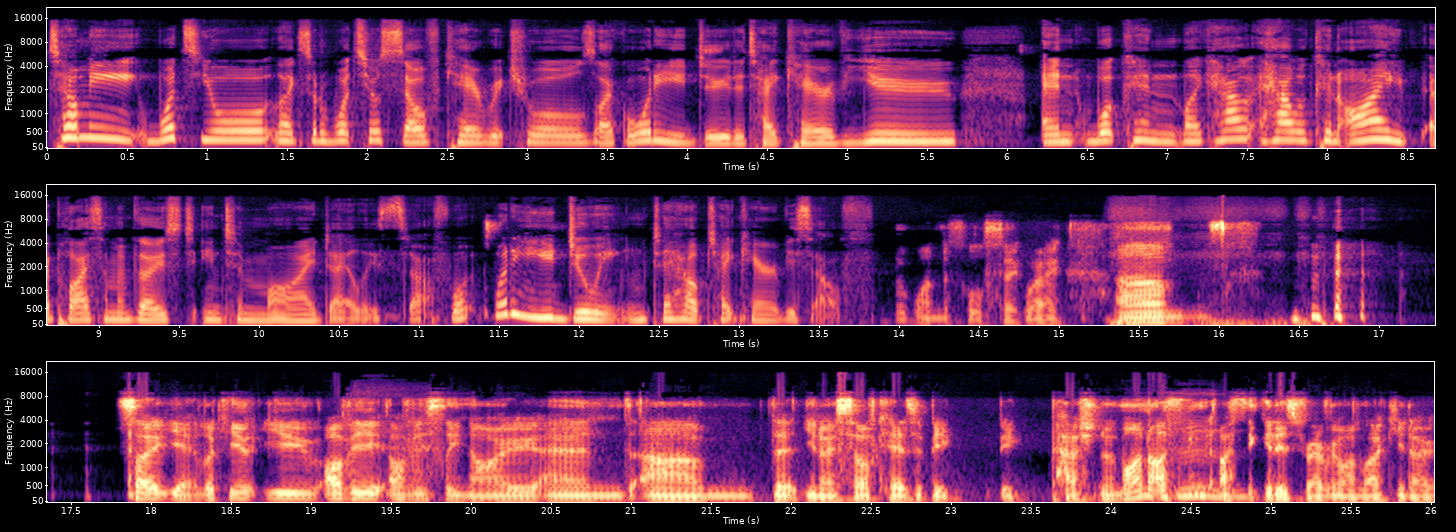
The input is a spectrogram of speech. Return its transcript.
tell me what's your like sort of what's your self-care rituals like what do you do to take care of you and what can like how how can I apply some of those t- into my daily stuff? What what are you doing to help take care of yourself? What a wonderful segue. Um, so yeah, look, you you obvi- obviously know, and um, that you know self care is a big big passion of mine. I think I Mm. think it is for everyone. Like you know,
